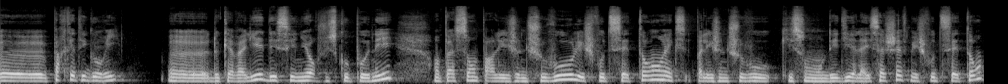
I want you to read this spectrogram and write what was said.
euh, par catégorie euh, de cavaliers, des seniors jusqu'aux poneys, en passant par les jeunes chevaux, les chevaux de 7 ans, pas les jeunes chevaux qui sont dédiés à la SHF, mais chevaux de 7 ans,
